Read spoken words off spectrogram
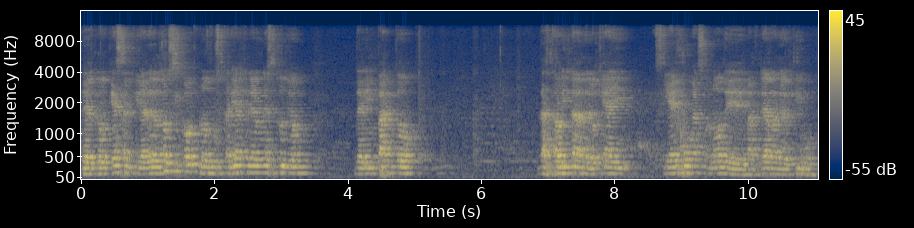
de, lo que es el tiradero tóxico. Nos gustaría tener un estudio del impacto hasta ahorita de lo que hay, si hay fugas o no de material radioactivo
